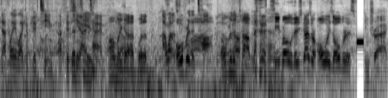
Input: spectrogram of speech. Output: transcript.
definitely like a 15. A 15, out of 10. Oh my god! What a I went zest- over the top. over the top. See, bro, these guys are always over this fucking track.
